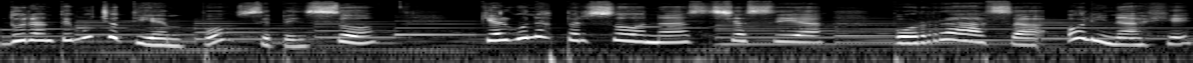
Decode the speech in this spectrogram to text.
Durante mucho tiempo se pensó que algunas personas, ya sea por raza o linaje,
